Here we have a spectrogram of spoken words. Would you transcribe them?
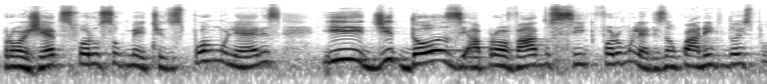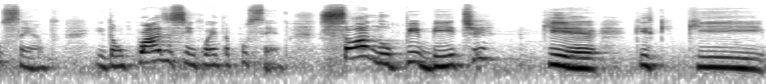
projetos foram submetidos por mulheres e de 12 aprovados, 5 foram mulheres, então 42%. Então, quase 50%. Só no PIBIT, que é, que, que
